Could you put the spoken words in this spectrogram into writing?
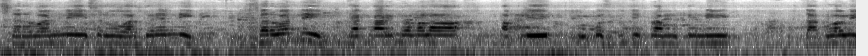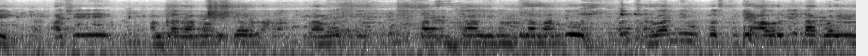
सर्वांनी सर्व वारकऱ्यांनी सर्वांनी या कार्यक्रमाला आपली उपस्थिती प्रामुख्याने दाखवावी अशी आमच्या रामवाडीकर साहेबांच्या विनंतीला मान देऊन सर्वांनी उपस्थिती आवर्जून दाखवावी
